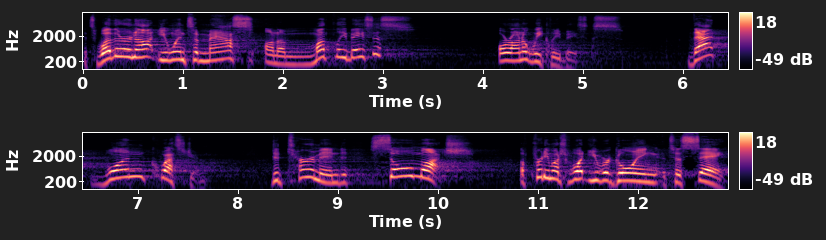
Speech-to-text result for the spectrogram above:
it's whether or not you went to Mass on a monthly basis or on a weekly basis. That one question determined so much of pretty much what you were going to say.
